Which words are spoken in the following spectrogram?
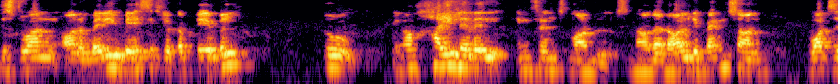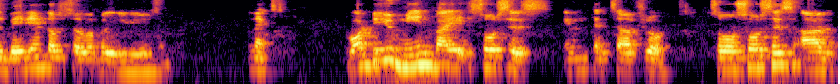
just one or a very basic lookup table to you know high level inference models. Now that all depends on what's the variant of servable you're using. Next, what do you mean by sources in TensorFlow? So sources are,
